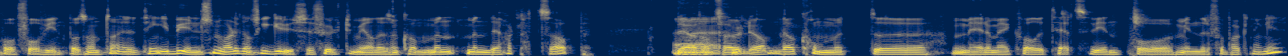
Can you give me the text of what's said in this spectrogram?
på å få vin på sånne ting. I begynnelsen var det ganske grusefullt mye av det som kom, men, men det har tatt seg opp. Det har tatt seg veldig opp. Eh, Det har kommet uh, mer og mer kvalitetsvin på mindre forpakninger.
